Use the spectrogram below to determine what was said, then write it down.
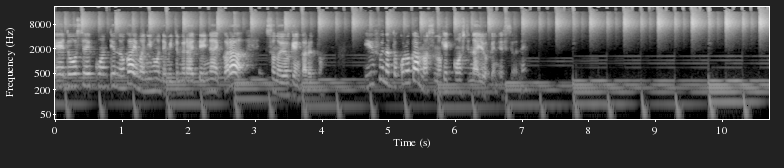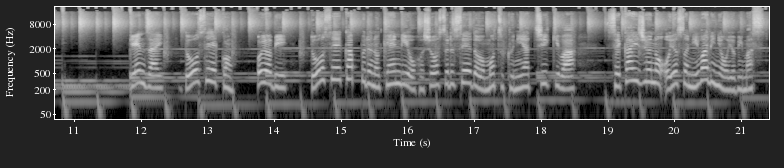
えー、同性婚っていうのが今日本で認められていないからその要件があるというふうなところが、まあ、その結婚してない要件ですよね。現在同性婚および同性カップルの権利を保障する制度を持つ国や地域は世界中のおよそ2割に及びます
